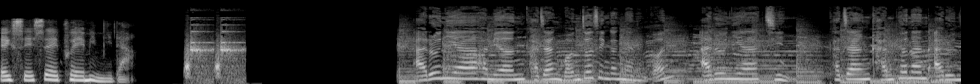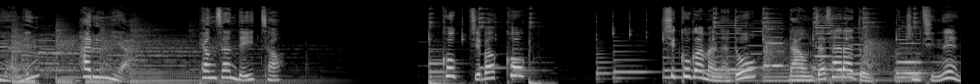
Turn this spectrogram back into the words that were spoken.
XSFM입니다. 아로니아 하면 가장 먼저 생각나는 건 아로니아 진. 가장 간편한 아로니아는 하루니아. 평산 네이처. 콕 집어 콕. 식구가 많아도 나 혼자 살아도 김치는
